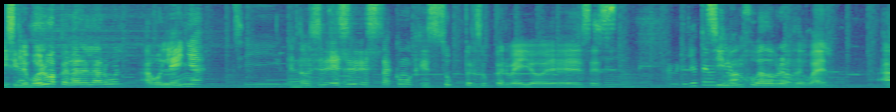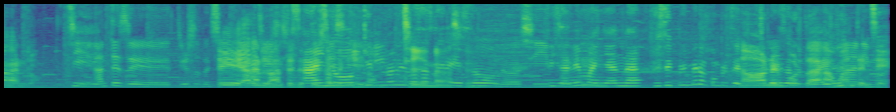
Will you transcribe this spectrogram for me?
Y si le vuelvo a pegar el árbol, hago leña. Sí, Entonces está- ese está como que súper, súper bello. Es, es- sí. Yo tengo si que... no han jugado Breath of the Wild, háganlo. Sí, Sí, antes de Tears of the Sí, Kingdom. háganlo sí, antes sí. de Ay, Tears of no, the ¿quién Kingdom. no les Sí, vas a no, hacer sí. eso? No, sí. Si sale porque- mañana. Sí, primero cómprese el No, no of the importa, aguántense.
